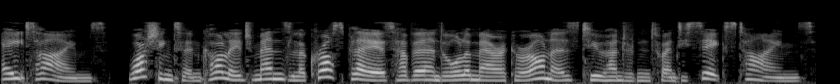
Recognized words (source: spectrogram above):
8 times. Washington College men's lacrosse players have earned All-America honors 226 times.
